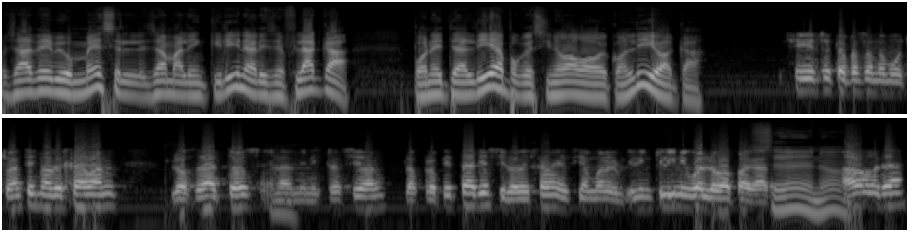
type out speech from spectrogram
ya debe un mes, le llama a la inquilina, le dice, flaca, ponete al día porque si no vamos con lío acá. Sí, eso está pasando mucho. Antes no dejaban los datos en la administración, los propietarios, y lo dejaban y decían, bueno, el inquilino igual lo va a pagar. Ahora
